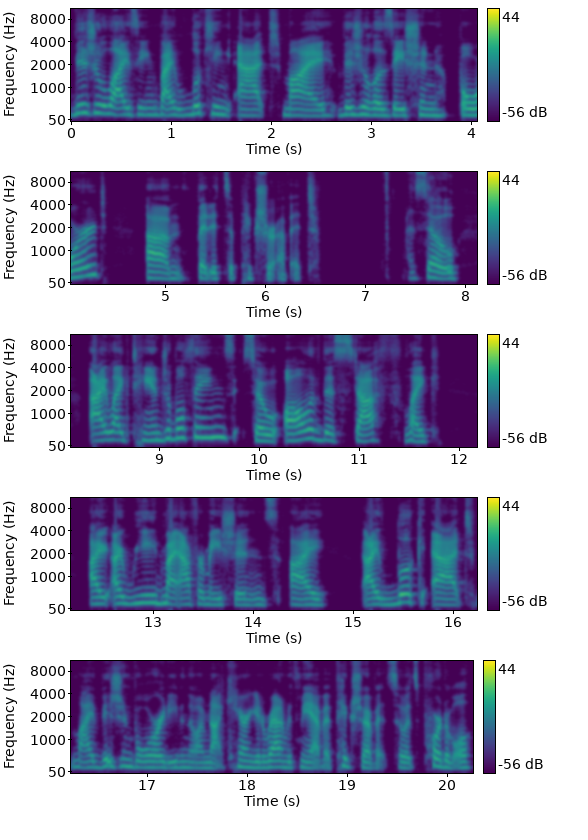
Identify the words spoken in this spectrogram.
visualizing by looking at my visualization board, um, but it's a picture of it. So I like tangible things. So all of this stuff, like I, I read my affirmations, I I look at my vision board, even though I'm not carrying it around with me. I have a picture of it, so it's portable.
